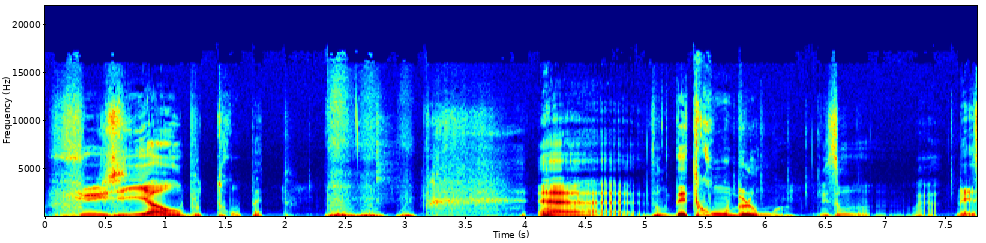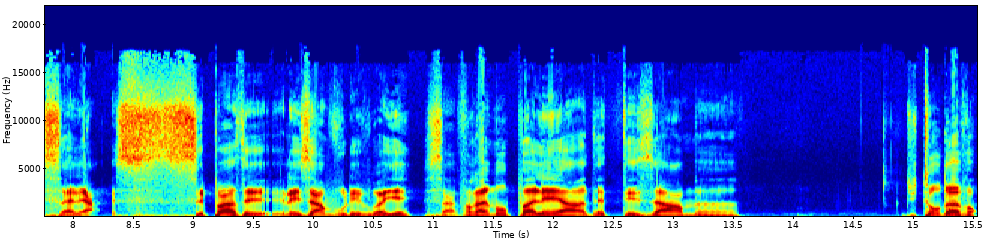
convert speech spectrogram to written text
fusils à embout de trompette. Euh, donc des tromblons. hein. Ils ont voilà. Mais ça a l'air. C'est pas des... Les armes, vous les voyez, ça a vraiment pas l'air d'être des armes euh, du temps d'avant.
